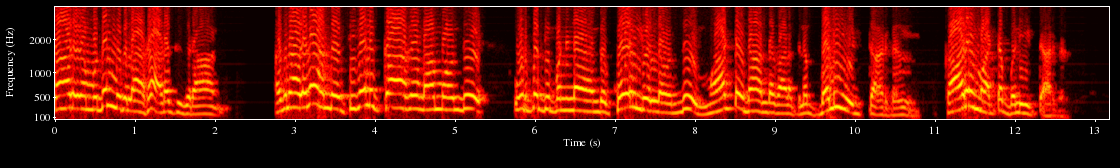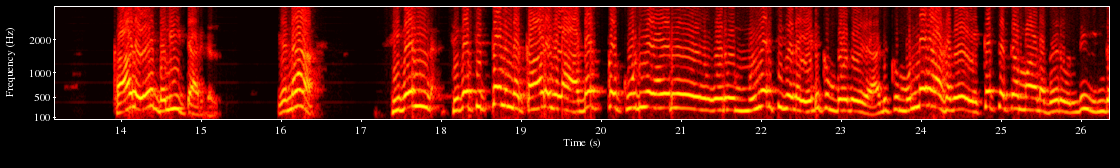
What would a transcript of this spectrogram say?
காளைய முதன் முதலாக அடக்குகிறான். அதனாலதான் அந்த சிவனுக்காக நாம வந்து உற்பத்தி பண்ணின அந்த கோயில்கள்ல வந்து மாட்டை தான் அந்த காலத்துல பலியிட்டார்கள். காளை மாட்டை பலியிட்டார்கள். காளையை பலியிட்டார்கள். ஏன்னா சிவன் சிவசித்தன் இந்த காளைகளை அடக்கக்கூடிய ஒரு ஒரு முயற்சிகளை எடுக்கும் போது அதுக்கு முன்னதாகவே எக்கச்சக்கமான பேர் வந்து இந்த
